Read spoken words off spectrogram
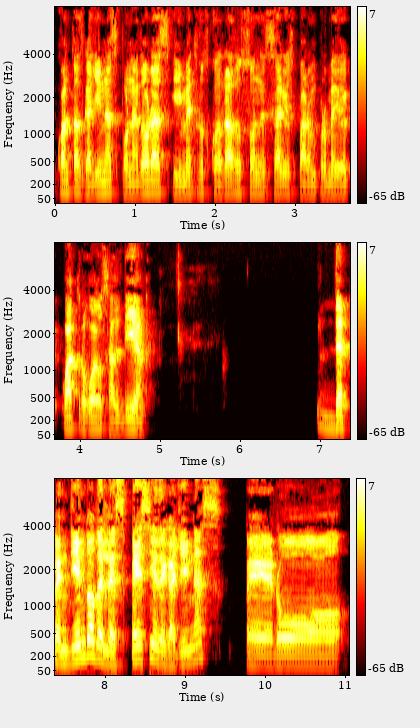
¿Cuántas gallinas ponedoras y metros cuadrados son necesarios para un promedio de cuatro huevos al día? Dependiendo de la especie de gallinas, pero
